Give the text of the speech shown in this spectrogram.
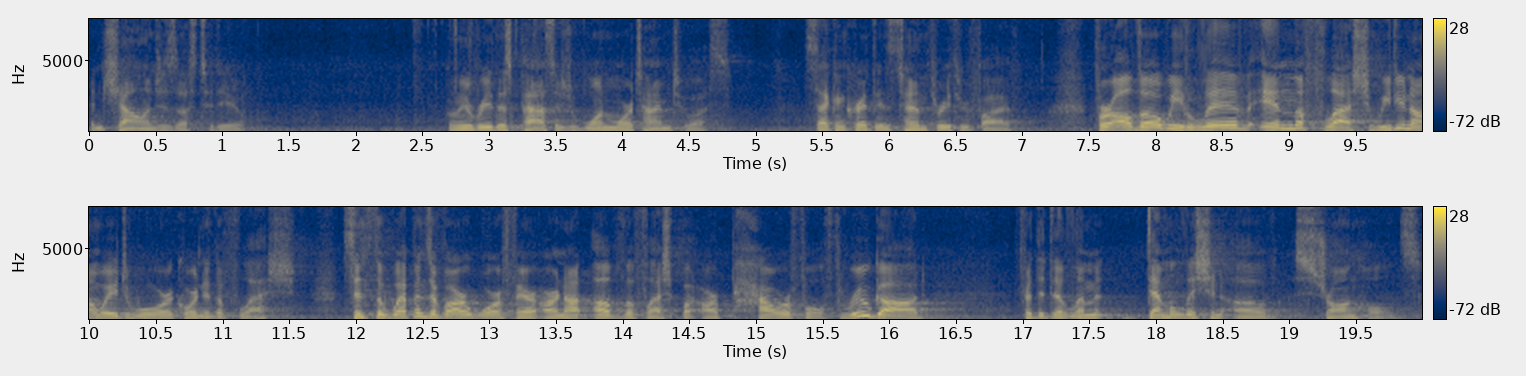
and challenges us to do. Let me read this passage one more time to us 2 Corinthians 10 3 through 5. For although we live in the flesh, we do not wage war according to the flesh, since the weapons of our warfare are not of the flesh, but are powerful through God for the demolition of strongholds.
